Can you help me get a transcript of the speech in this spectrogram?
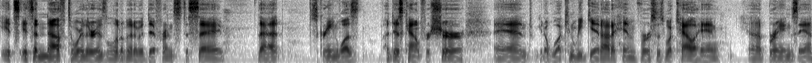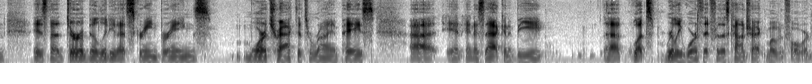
it's it's enough to where there is a little bit of a difference to say that Skrine was a discount for sure, and you know what can we get out of him versus what Callahan uh, brings, and is the durability that Skrine brings more attractive to Ryan Pace, uh, and, and is that going to be uh, what's really worth it for this contract moving forward?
